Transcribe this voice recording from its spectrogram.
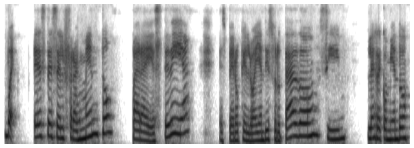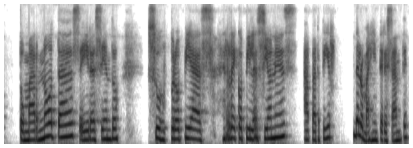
Bueno, este es el fragmento para este día. Espero que lo hayan disfrutado. Sí, les recomiendo tomar notas e ir haciendo sus propias recopilaciones a partir de lo más interesante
